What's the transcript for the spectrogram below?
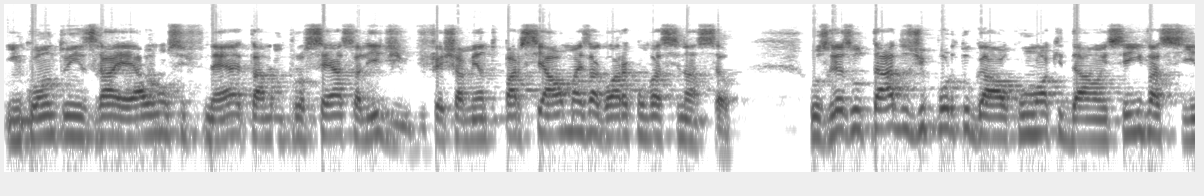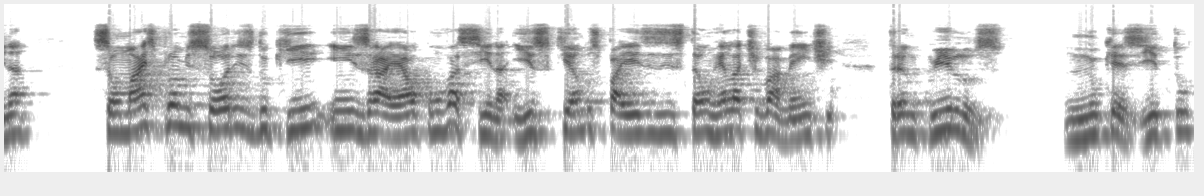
enquanto em Israel não se está né, tá num processo ali de, de fechamento parcial, mas agora com vacinação. Os resultados de Portugal com lockdown e sem vacina são mais promissores do que em Israel com vacina. E isso que ambos países estão relativamente tranquilos no quesito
